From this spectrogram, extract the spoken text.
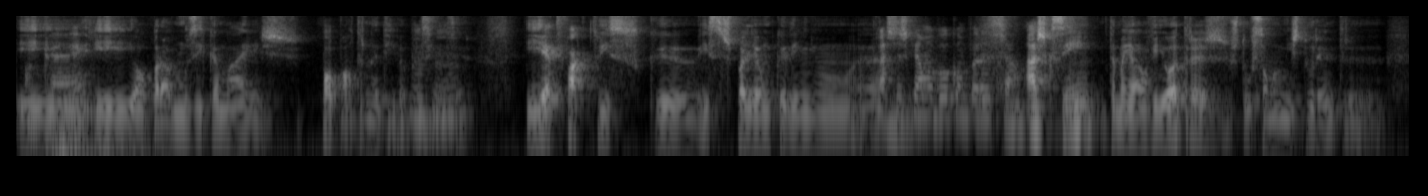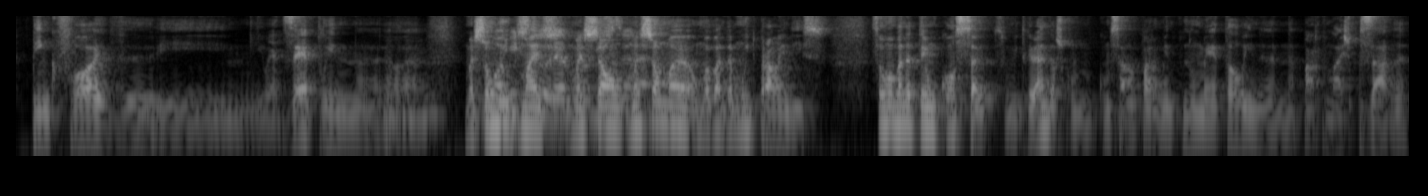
E, Ok. e, ou para a música mais pop alternativa, por Uhum. assim dizer. E é de facto isso que isso espalha um bocadinho. ah, Achas que é uma boa comparação? Acho que sim, também ouvi outras. Os Tools são uma mistura entre Pink Floyd e, e Led Zeppelin, uh, mas são Boa muito mistura, mais. Mas são, mistura. mas são uma, uma banda muito para além disso. São uma banda que tem um conceito muito grande. Eles come- começaram claramente no metal e na, na parte mais pesada,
